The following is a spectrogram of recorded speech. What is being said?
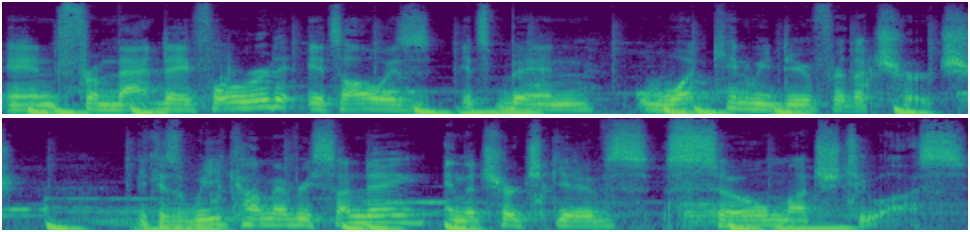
And from that day forward, it's always it's been what can we do for the church? Because we come every Sunday and the church gives so much to us.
